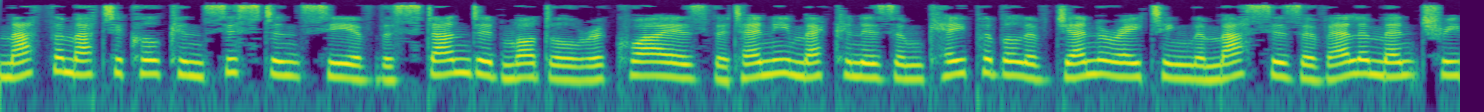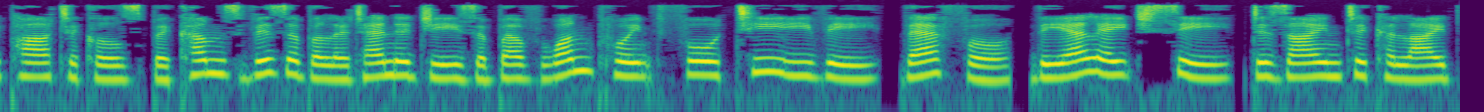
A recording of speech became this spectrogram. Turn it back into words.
Mathematical consistency of the Standard Model requires that any mechanism capable of generating the masses of elementary particles becomes visible at energies above 1.4 TeV, therefore, the LHC designed to collide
